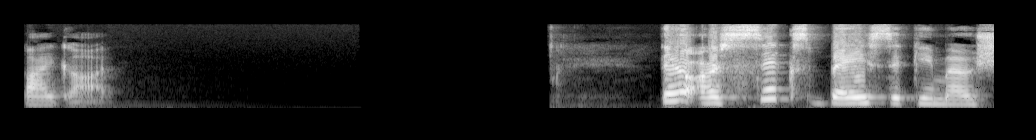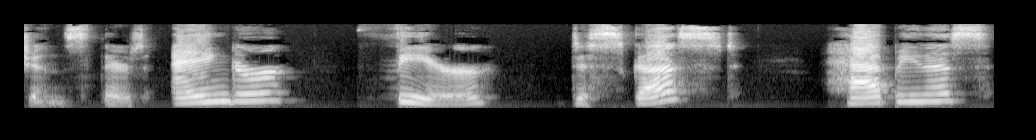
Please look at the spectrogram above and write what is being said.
by God. There are six basic emotions there's anger, fear, disgust, happiness,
